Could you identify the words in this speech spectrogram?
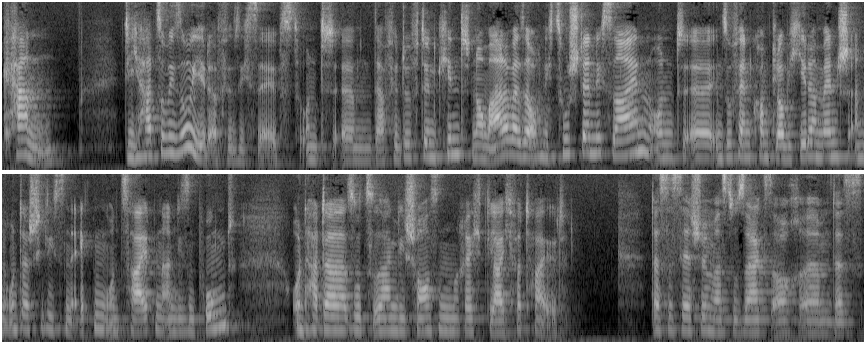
kann, die hat sowieso jeder für sich selbst. Und ähm, dafür dürfte ein Kind normalerweise auch nicht zuständig sein. Und äh, insofern kommt, glaube ich, jeder Mensch an unterschiedlichsten Ecken und Zeiten an diesen Punkt und hat da sozusagen die Chancen recht gleich verteilt. Das ist sehr schön, was du sagst, auch, ähm, dass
